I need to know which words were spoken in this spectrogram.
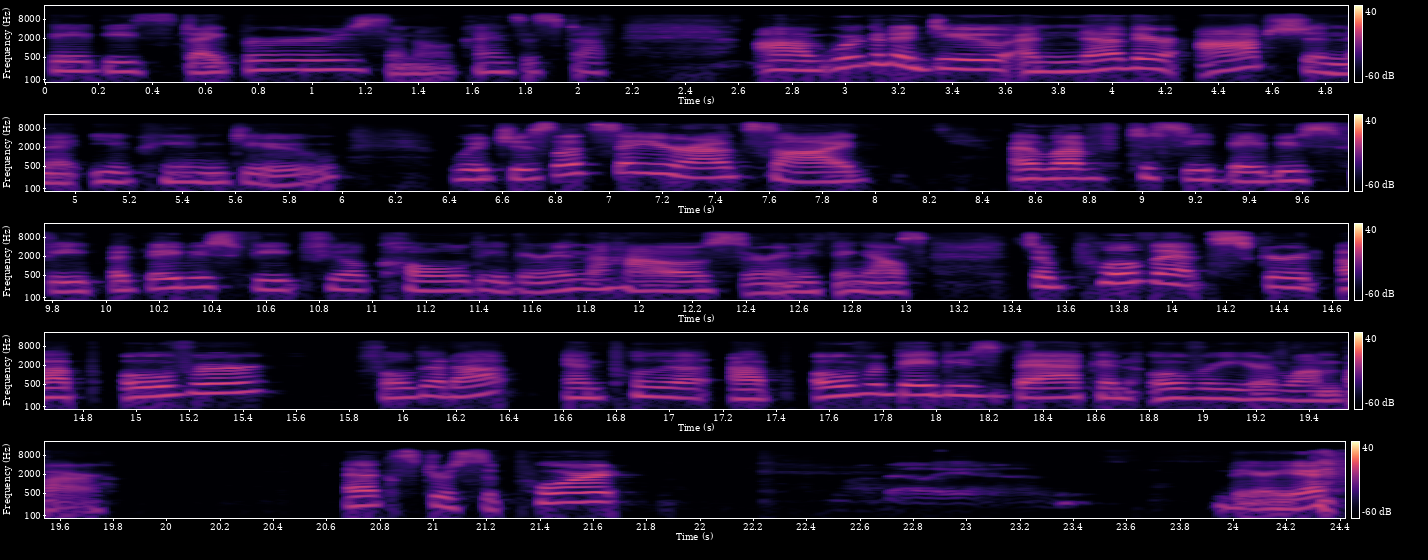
baby's diapers and all kinds of stuff. Uh, we're going to do another option that you can do, which is let's say you're outside. I love to see baby's feet, but baby's feet feel cold either in the house or anything else. So pull that skirt up over, fold it up, and pull it up over baby's back and over your lumbar. Extra support. There you.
